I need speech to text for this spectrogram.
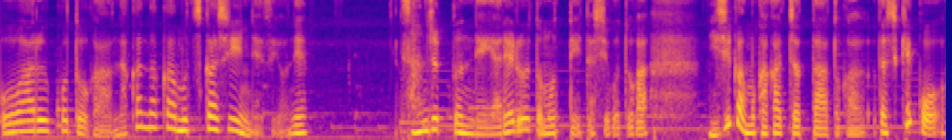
終わることがなかなか難しいんですよね。30分でやれると思っていた仕事が2時間もかかっちゃったとか私結構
